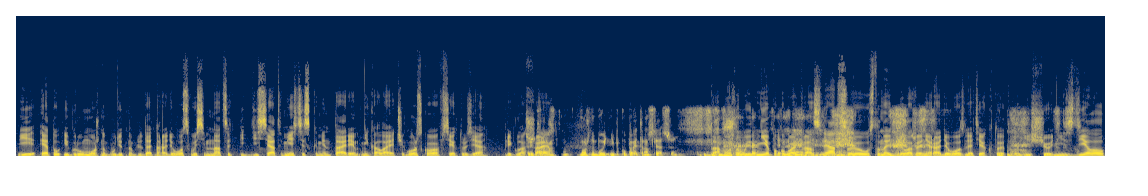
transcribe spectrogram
И эту игру можно будет наблюдать на Радиовоз в 18.50 вместе с комментарием Николая Чегорского. Всех, друзья, приглашаем. Прекрасно. Можно будет не покупать трансляцию. Да, можно будет не покупать трансляцию, установить приложение Радио ВОЗ для тех, кто этого еще не сделал.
